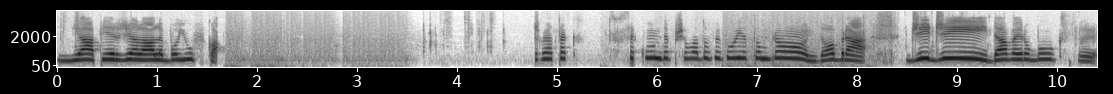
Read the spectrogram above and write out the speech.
Ja pierdzielę, ale bojówka. Ja tak sekundę przeładowywuję tą broń. Dobra. GG, dawaj robuxy.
